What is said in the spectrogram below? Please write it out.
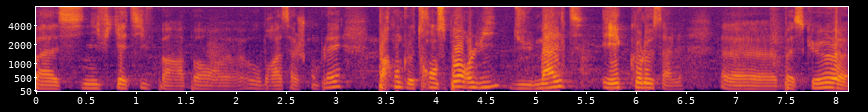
pas significative par rapport au brassage complet. Par contre, le transport, lui, du malt est colossal. parce que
